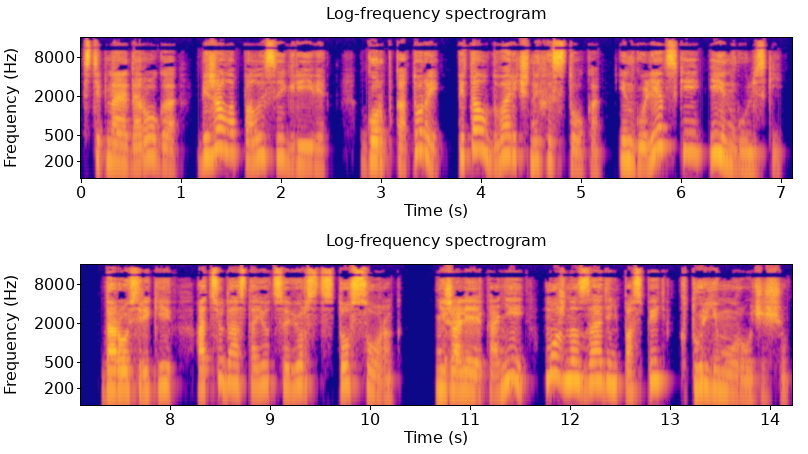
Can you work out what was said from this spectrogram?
Степная дорога бежала по лысой гриве, горб которой питал два речных истока — Ингулецкий и Ингульский. До Рось реки отсюда остается верст 140. Не жалея коней, можно за день поспеть к Турьему урочищу.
